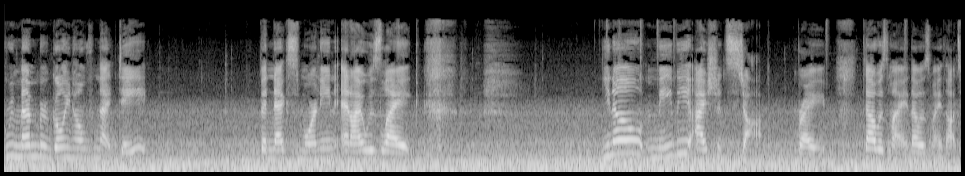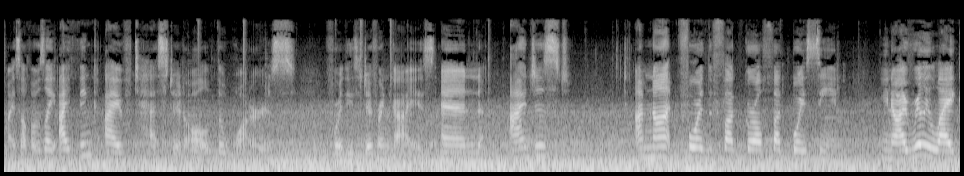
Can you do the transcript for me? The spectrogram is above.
remember going home from that date the next morning and I was like, you know, maybe I should stop, right? That was my that was my thought to myself. I was like, I think I've tested all of the waters for these different guys and I just I'm not for the fuck girl fuck boy scene. You know, I really like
